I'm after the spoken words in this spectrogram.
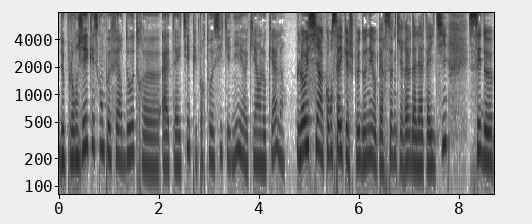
de plongées. Qu'est-ce qu'on peut faire d'autre euh, à Tahiti et puis pour toi aussi, Kenny, euh, qui est un local? Là aussi, un conseil que je peux donner aux personnes qui rêvent d'aller à Tahiti, c'est de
